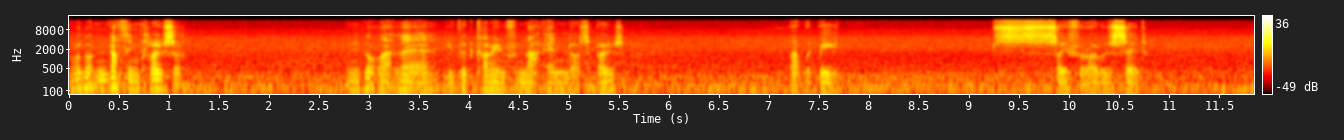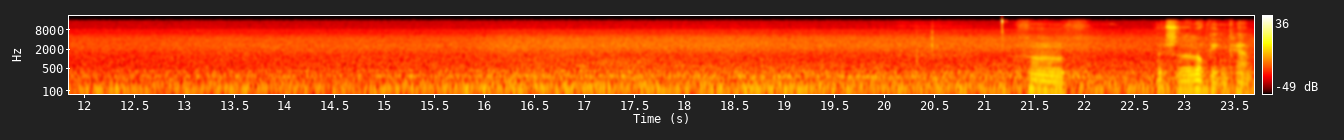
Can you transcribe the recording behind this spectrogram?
Well, I've got nothing closer. When you've got that there, you could come in from that end, I suppose. That would be safer, I would have said. It's the logging camp.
